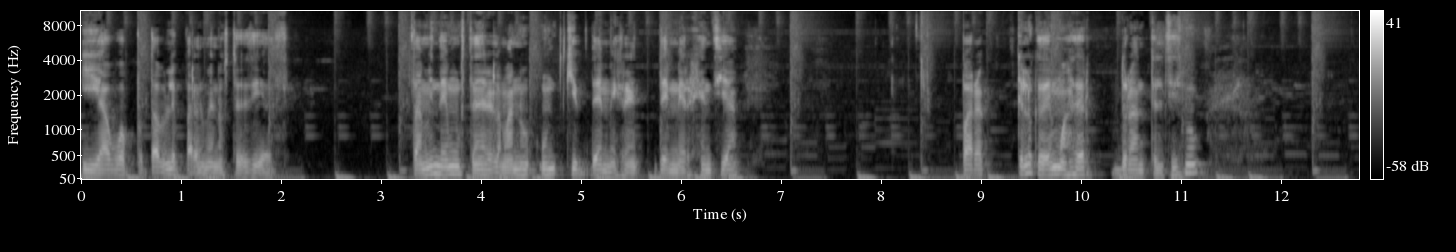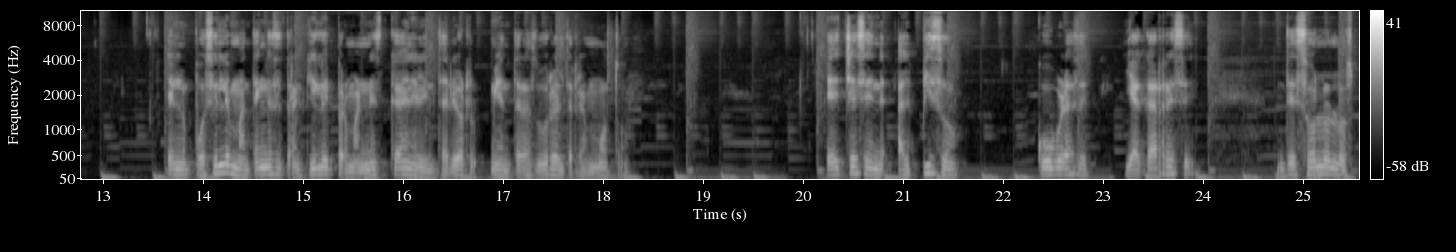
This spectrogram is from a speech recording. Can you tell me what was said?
y agua potable para al menos 3 días. También debemos tener a la mano un kit de, emergencia para qué es lo que debemos hacer durante el sismo. En lo posible manténgase tranquilo y permanezca en el interior mientras dure el terremoto. Échese al piso, cúbrase y agárrese de solo los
